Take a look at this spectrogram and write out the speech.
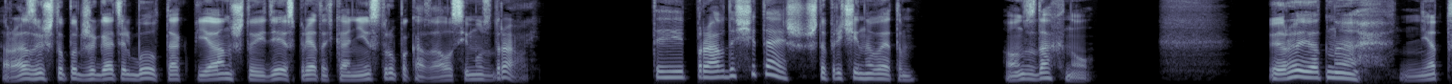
Разве что поджигатель был так пьян, что идея спрятать канистру показалась ему здравой. «Ты правда считаешь, что причина в этом?» Он вздохнул. «Вероятно, нет».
